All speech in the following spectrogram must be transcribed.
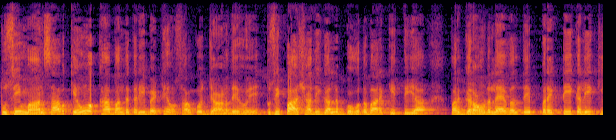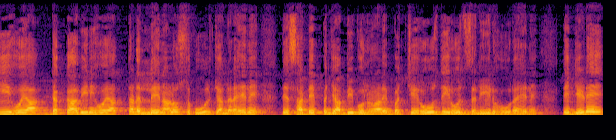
ਤੁਸੀਂ ਮਾਨ ਸਾਹਿਬ ਕਿਉਂ ਅੱਖਾਂ ਬੰਦ ਕਰੀ ਬੈਠੇ ਹੋ? ਸਭ ਕੁਝ ਜਾਣਦੇ ਹੋਏ। ਤੁਸੀਂ ਭਾਸ਼ਾ ਦੀ ਗੱਲ ਬਹੁਤ ਵਾਰ ਕੀਤੀ ਆ, ਪਰ ਗਰਾਊਂਡ ਲੈਵਲ ਤੇ ਪ੍ਰੈਕਟੀਕਲੀ ਕੀ ਹੋਇਆ? ਡੱਕਾ ਵੀ ਨਹੀਂ ਹੋਇਆ। ਧੜੱਲੇ ਨਾਲੋਂ ਸਕੂਲ ਚੱਲ ਰਹੇ ਨੇ ਤੇ ਸਾਡੇ ਪੰਜਾਬੀ ਬੋਲਣ ਵਾਲੇ ਬੱਚੇ ਰੋਜ਼ ਦੀ ਰੋਜ਼ ਜ਼ਲੀਲ ਹੋ ਰਹੇ ਨੇ ਤੇ ਜਿਹੜੇ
